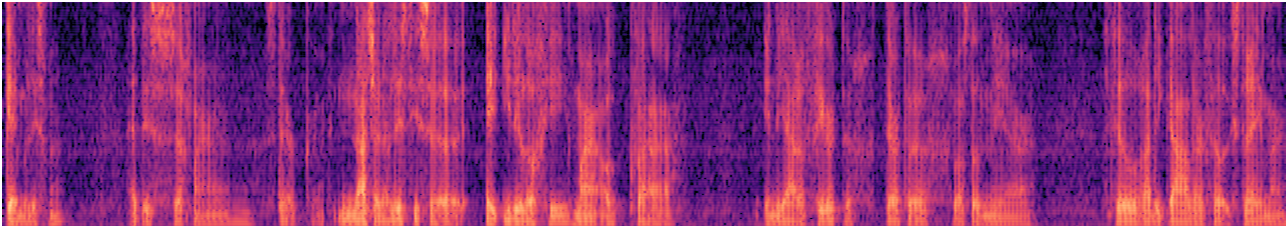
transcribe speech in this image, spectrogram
Kemalisme. Het is zeg maar sterk nationalistische ideologie, maar ook qua in de jaren 40, 30 was dat meer veel radicaler, veel extremer.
